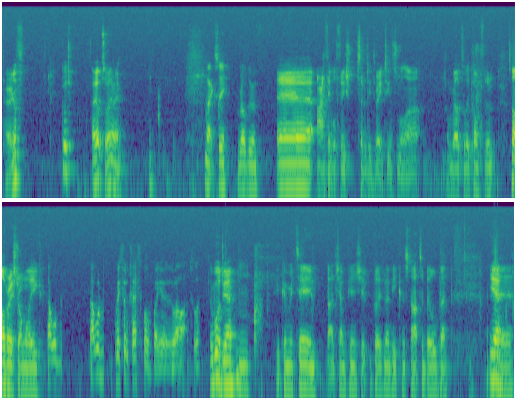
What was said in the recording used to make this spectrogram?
Fair enough. Good. I hope so. Anyway, Lexi, Rotherham. uh, I think we'll finish 17th or 18th, something like that. I'm relatively confident. It's not a very strong league. That would that would be successful for you as well, actually. It would, yeah. If you can retain that championship players, maybe you can start to build then. Yeah, Uh,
